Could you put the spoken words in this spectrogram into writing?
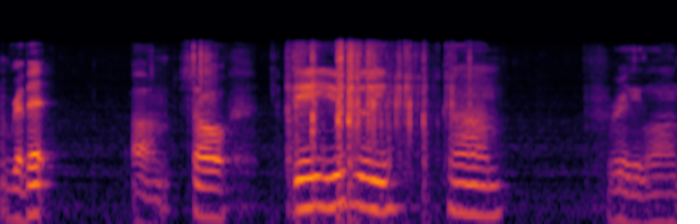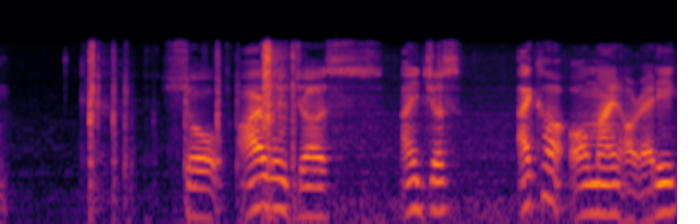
rivet. Um, so they usually come pretty long. So I will just I just I cut all mine already,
